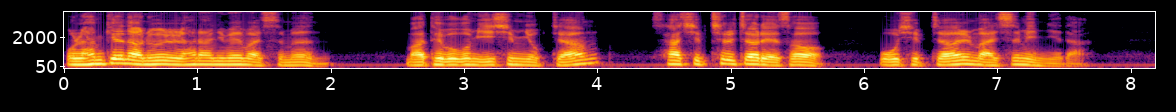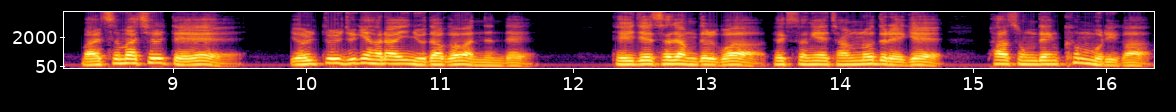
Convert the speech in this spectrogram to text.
오늘 함께 나눌 하나님의 말씀은 마태복음 26장 47절에서 50절 말씀입니다. 말씀하실 때 열둘 중에 하나인 유다가 왔는데 대제사장들과 백성의 장로들에게 파송된 큰 무리가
